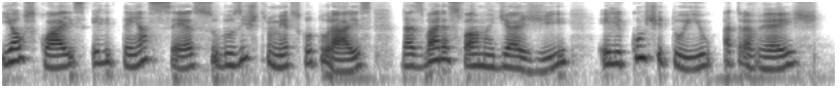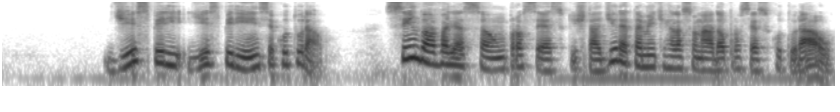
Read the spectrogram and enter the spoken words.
e aos quais ele tem acesso dos instrumentos culturais, das várias formas de agir ele constituiu através de, experi de experiência cultural. Sendo a avaliação um processo que está diretamente relacionado ao processo cultural,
